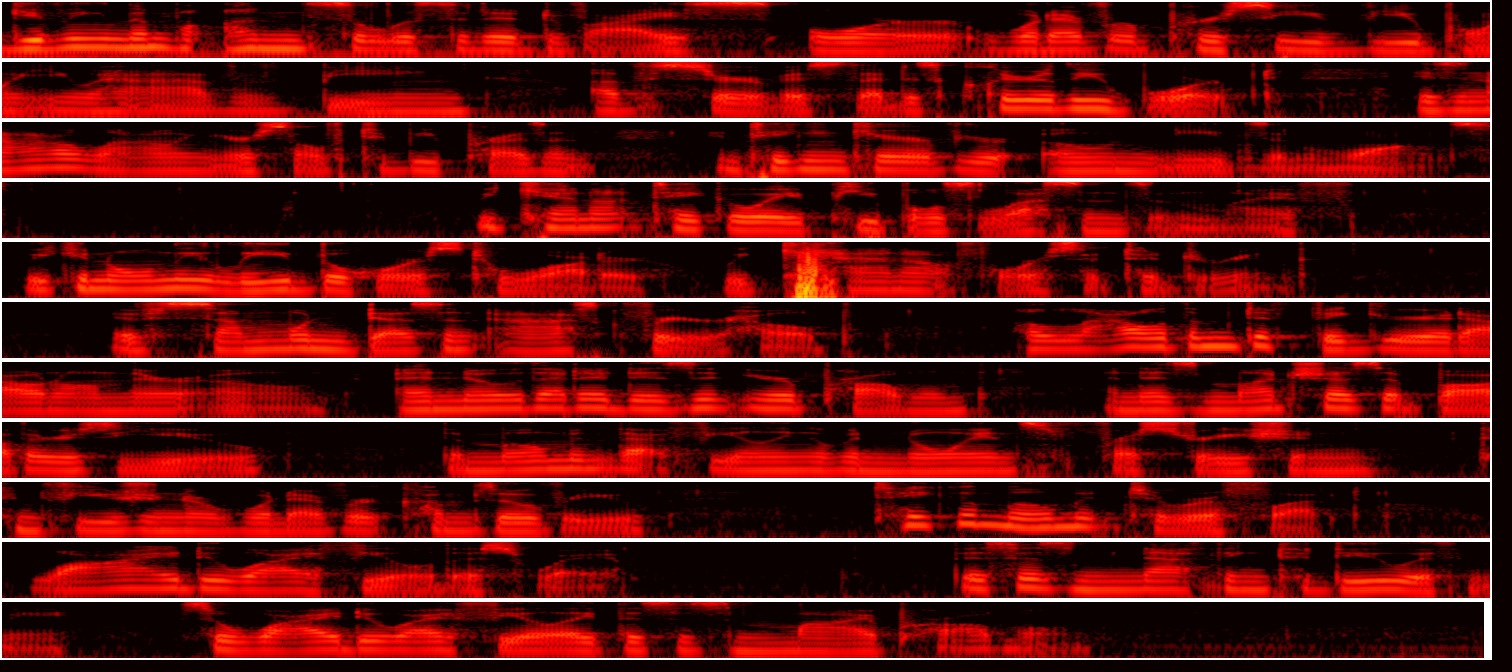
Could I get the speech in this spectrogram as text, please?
giving them unsolicited advice or whatever perceived viewpoint you have of being of service that is clearly warped is not allowing yourself to be present and taking care of your own needs and wants. We cannot take away people's lessons in life. We can only lead the horse to water. We cannot force it to drink. If someone doesn't ask for your help, allow them to figure it out on their own and know that it isn't your problem. And as much as it bothers you, the moment that feeling of annoyance, frustration, confusion, or whatever comes over you, take a moment to reflect why do I feel this way? This has nothing to do with me. So why do I feel like this is my problem?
